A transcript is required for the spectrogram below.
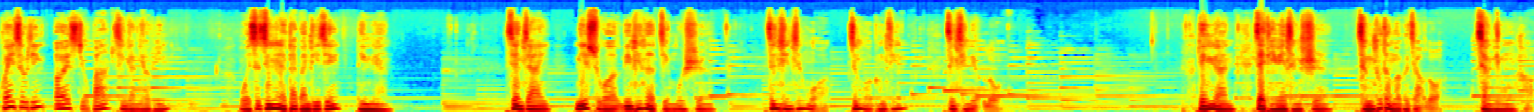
欢迎收听 OS 九八情感调频，我是今天的代班 DJ 林远。现在你所聆听的节目是《真情真我真我空间》，真情流露。林远在田园城市成都的某个角落向您问好。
